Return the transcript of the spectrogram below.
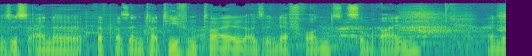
Es ist eine repräsentativen Teil, also in der Front zum Rhein eine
